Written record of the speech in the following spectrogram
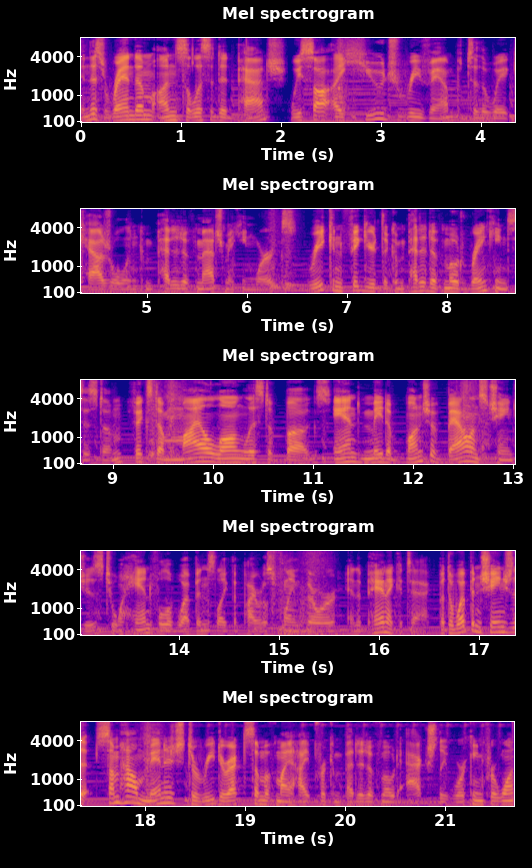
In this random, unsolicited patch, we saw a huge revamp to the way casual and competitive matchmaking works, reconfigured the competitive mode ranking system, fixed a mile-long list of bugs, and made a bunch of balance changes to a handful of weapons like the Pyro's Flamethrower and the Panic Attack. But the weapon change that somehow managed to redirect some of my hype for competitive mode actually working for once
